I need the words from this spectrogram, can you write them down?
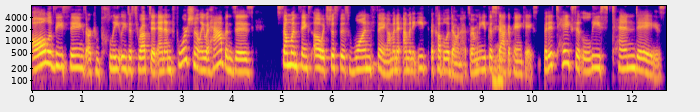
all of these things are completely disrupted and unfortunately what happens is someone thinks oh it's just this one thing i'm going to i'm going to eat a couple of donuts or i'm going to eat this mm-hmm. stack of pancakes but it takes at least 10 days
